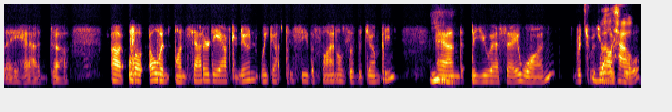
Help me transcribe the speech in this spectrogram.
They had. Uh, uh, well, oh, and on Saturday afternoon, we got to see the finals of the jumping, Mm. and the USA won, which was Well, really how- cool.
